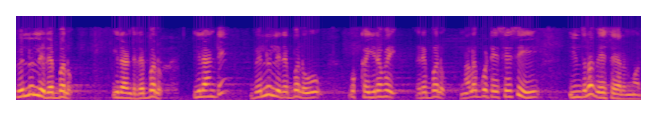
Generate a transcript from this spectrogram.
వెల్లుల్లి రెబ్బలు ఇలాంటి రెబ్బలు ఇలాంటి వెల్లుల్లి రెబ్బలు ఒక ఇరవై రెబ్బలు నలగొట్టేసేసి ఇందులో వేసేయాలన్నమాట.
